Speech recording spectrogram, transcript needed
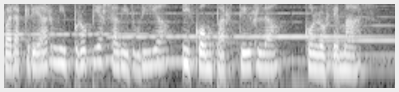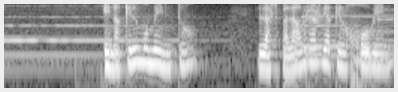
para crear mi propia sabiduría y compartirla con los demás. En aquel momento, las palabras de aquel joven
